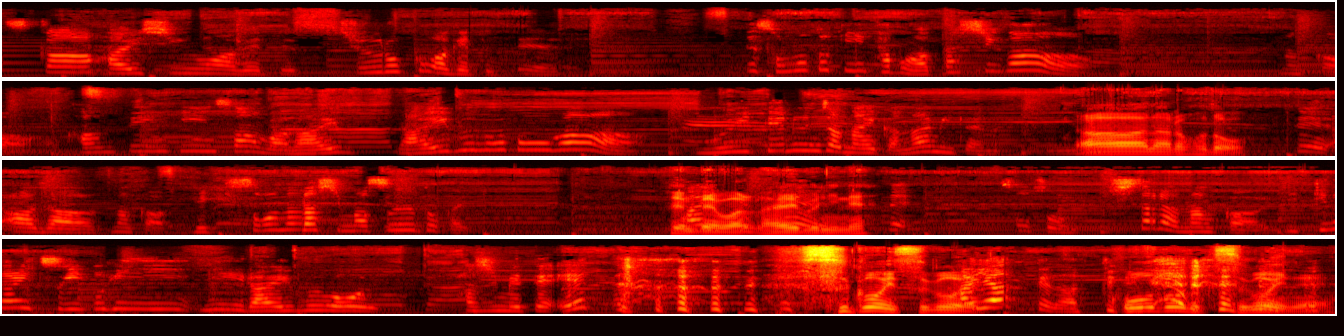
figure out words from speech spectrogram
つか配信を上げて、収録を上げてて、で、その時に多分私が、なんか、カンペンギンさんはライブライブの方が向いてるんじゃないかなみたいなあー、なるほど。て、あ、じゃあ、なんか、できそうならしますとか言って。ペンペンはライブにね。でそうそう。したらなんか、いきなり次の日にライブを始めて、え？すごいすごい。早ってなって。行動力すごいね。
